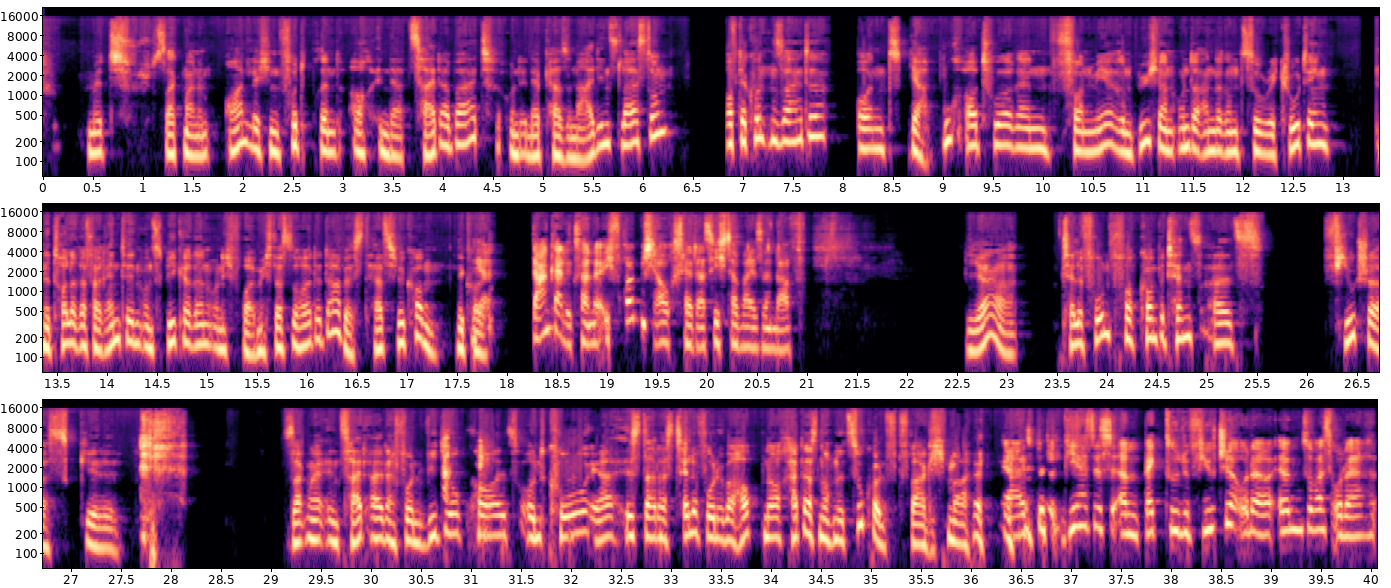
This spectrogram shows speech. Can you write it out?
mit, sag mal, einem ordentlichen Footprint auch in der Zeitarbeit und in der Personaldienstleistung auf der Kundenseite und ja, Buchautorin von mehreren Büchern, unter anderem zu Recruiting, eine tolle Referentin und Speakerin und ich freue mich, dass du heute da bist. Herzlich willkommen, Nicole. Ja, danke, Alexander. Ich freue mich auch sehr, dass ich dabei sein darf. Ja, Telefonkompetenz als Future Skill. Sag mal, im Zeitalter von Videocalls und Co., ja, ist da das Telefon überhaupt noch, hat das noch eine Zukunft, frage ich mal. Ja, es wird, wie heißt es, um, ähm, Back to the Future oder irgend sowas oder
